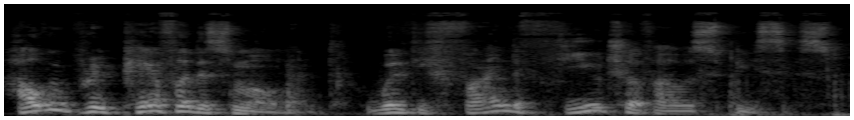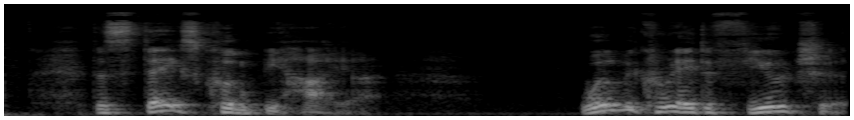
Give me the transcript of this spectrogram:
How we prepare for this moment will define the future of our species. The stakes couldn't be higher. Will we create a future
